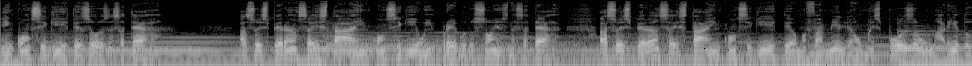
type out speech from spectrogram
em conseguir tesouros nessa terra? A sua esperança está em conseguir um emprego dos sonhos nessa terra? A sua esperança está em conseguir ter uma família, uma esposa, um marido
